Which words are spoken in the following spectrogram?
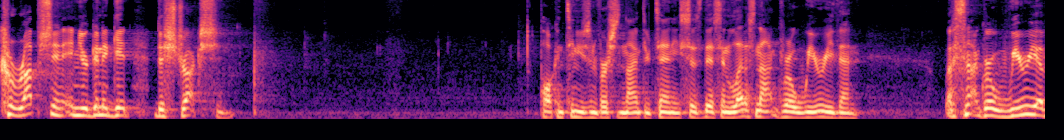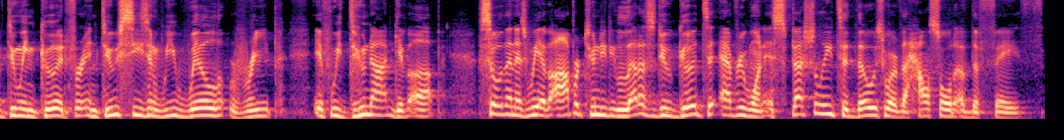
corruption and you're going to get destruction. Paul continues in verses 9 through 10. He says this, and let us not grow weary then. Let us not grow weary of doing good, for in due season we will reap if we do not give up. So then, as we have opportunity, let us do good to everyone, especially to those who are of the household of the faith.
